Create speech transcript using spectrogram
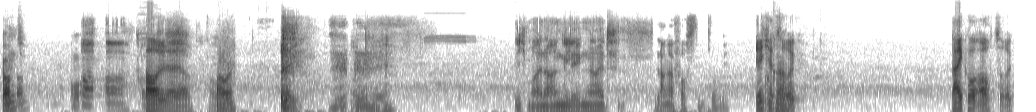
Kommt. Oh, oh, komm Paul, nicht. ja, ja. Paul. Okay. Nicht meine Angelegenheit. Langer Pfosten, Tobi. Grieche Okay. zurück. Nico auch zurück.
